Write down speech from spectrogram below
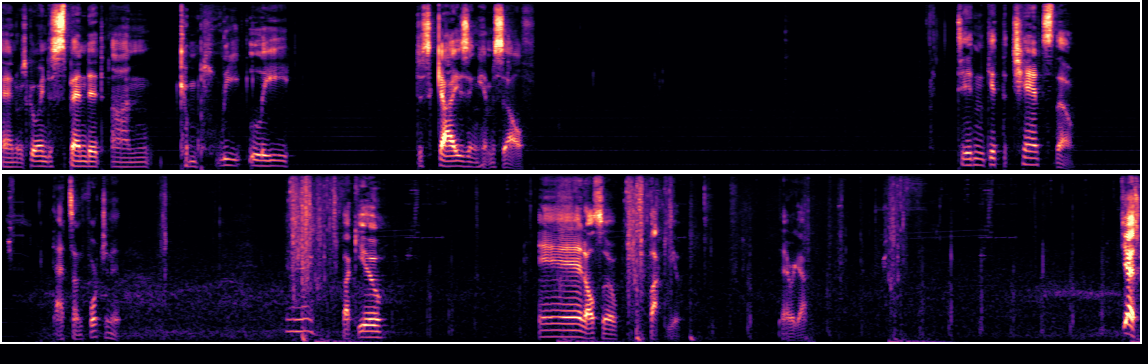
and was going to spend it on completely disguising himself. Didn't get the chance, though. That's unfortunate. Eh, fuck you. And also, fuck you. There we go. Just,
